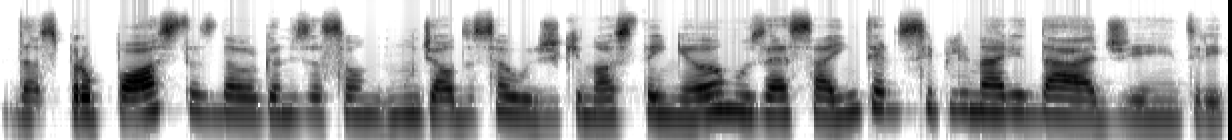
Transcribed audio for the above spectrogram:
das propostas da Organização Mundial da Saúde, que nós tenhamos essa interdisciplinaridade entre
